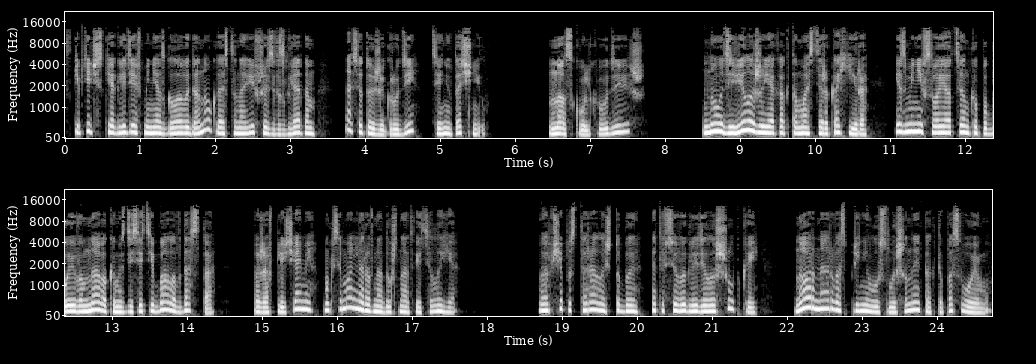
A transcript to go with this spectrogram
Скептически оглядев меня с головы до ног и остановившись взглядом на все той же груди, тень уточнил. Насколько удивишь? Но удивила же я как-то мастера Кахира, изменив свою оценку по боевым навыкам с 10 баллов до 100. Пожав плечами, максимально равнодушно ответила я. Вообще постаралась, чтобы это все выглядело шуткой, но Арнар воспринял услышанное как-то по-своему.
